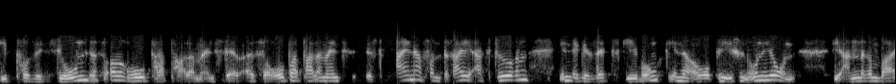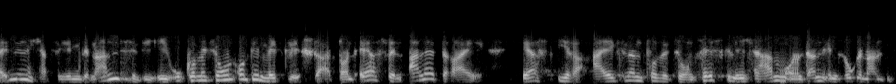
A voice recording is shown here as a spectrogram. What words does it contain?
die Position des Europaparlaments. Das Europaparlament ist einer von drei Akteuren in der Gesetzgebung in der Europäischen Union. Die anderen beiden, ich habe sie eben genannt, sind die EU-Kommission und die Mitgliedstaaten. Und erst wenn alle drei erst ihre eigenen Positionen festgelegt haben und dann im sogenannten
